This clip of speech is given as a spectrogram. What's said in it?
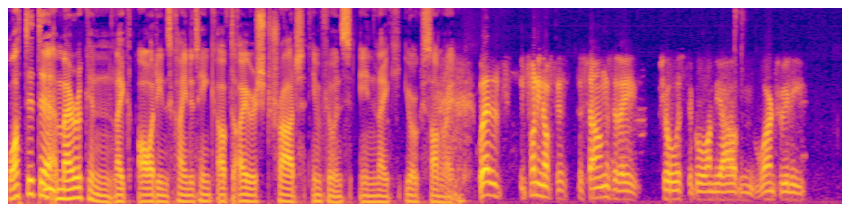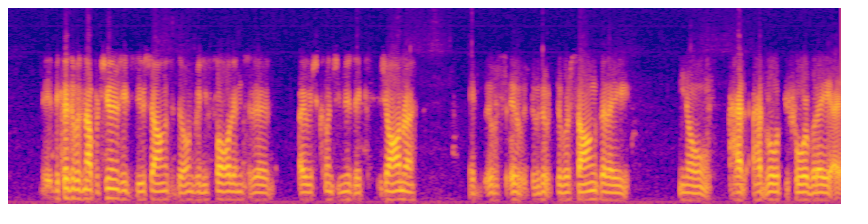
What did the American like audience kind of think of the Irish trad influence in like your songwriting? Well, funny enough, the, the songs that I chose to go on the album weren't really because it was an opportunity to do songs that don't really fall into the Irish country music genre. it, it was it, there, were, songs that I, you know, had had wrote before, but I, I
